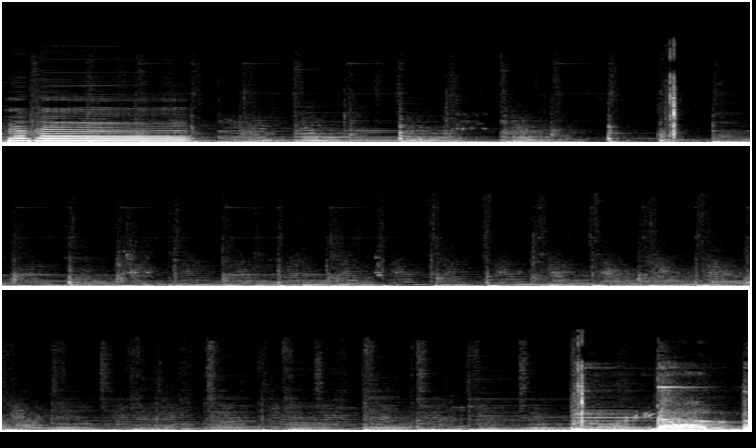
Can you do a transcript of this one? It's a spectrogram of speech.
ただダウ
